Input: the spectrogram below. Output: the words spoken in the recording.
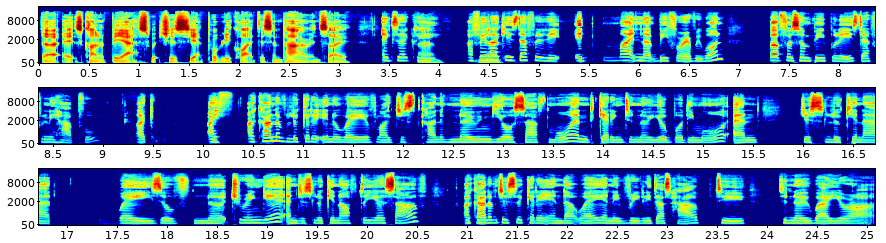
that it's kind of bs which is yeah probably quite disempowering so Exactly. Um, I feel yeah. like it's definitely it might not be for everyone, but for some people it is definitely helpful. Like I th- I kind of look at it in a way of like just kind of knowing yourself more and getting to know your body more and just looking at ways of nurturing it and just looking after yourself. I kind of just look at it in that way and it really does help to to know where you are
